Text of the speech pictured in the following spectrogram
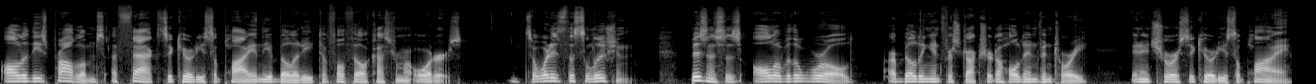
All of these problems affect security supply and the ability to fulfill customer orders. So, what is the solution? Businesses all over the world are building infrastructure to hold inventory and ensure security of supply.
